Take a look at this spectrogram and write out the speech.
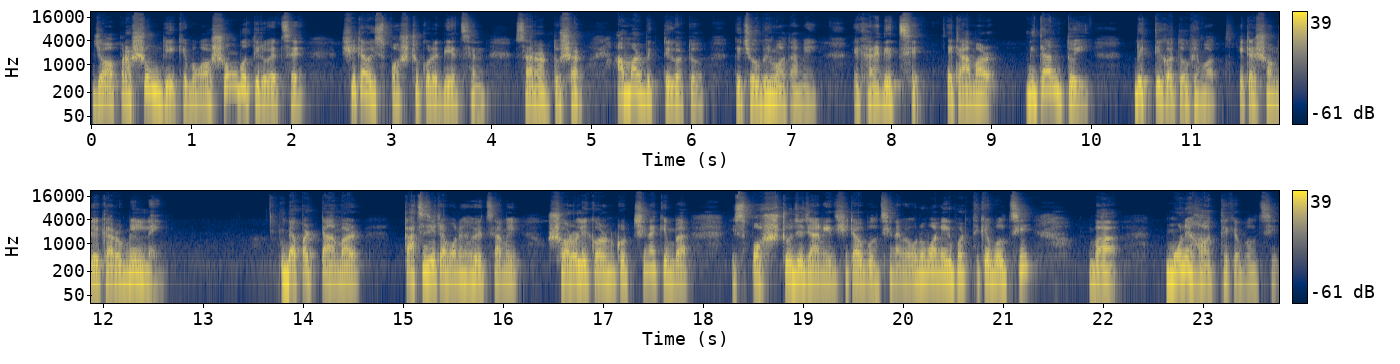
যে অপ্রাসঙ্গিক এবং অসঙ্গতি রয়েছে সেটাও স্পষ্ট করে দিয়েছেন সারর তুষার। আমার ব্যক্তিগত কিছু অভিমত আমি এখানে দিচ্ছি। এটা আমার নিতান্তই ব্যক্তিগত অভিমত। এটার সঙ্গে কারও মিল নেই। ব্যাপারটা আমার কাছে যেটা মনে হয়েছে, আমি সরলীকরণ করছি না কিংবা স্পষ্ট যে জানি সেটাও বলছি না। আমি অনুমান নির্ভর থেকে বলছি বা মনে হওয়ার থেকে বলছি।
